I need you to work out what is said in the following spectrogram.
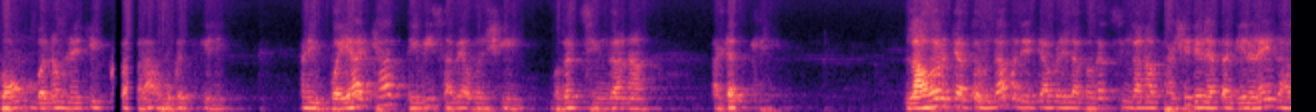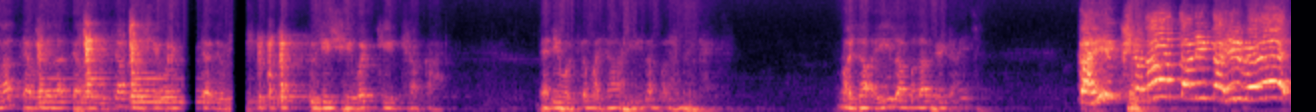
बॉम्ब बनवण्याची कला उगत केली. आणि वयाच्या तेविसाव्या वर्षी भगतसिंगांना अटक लाहोरच्या तुरुंगामध्ये ज्या वेळेला भगतसिंगांना फाशी देण्याचा निर्णय झाला. त्यावेळेला त्याला विचारलं शेवटच्या दिवशी तुझी शेवटची इच्छा काय? त्याने म्हटलं माझ्या आईला मला भेटायचं. माझ्या आईला मला भेटायचं. काही क्षणात आणि काही वेळेत.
